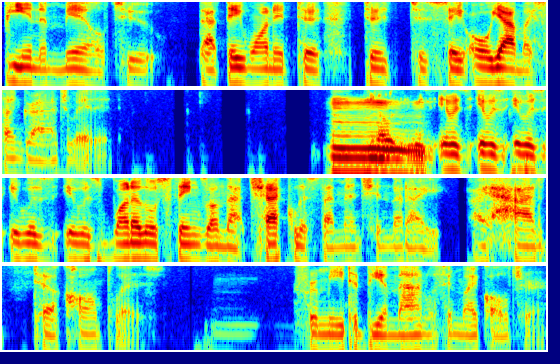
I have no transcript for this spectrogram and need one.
being a male too that they wanted to to to say oh yeah my son graduated Mm. You know, it was, it was it was it was it was it was one of those things on that checklist I mentioned that I I had to accomplish for me to be a man within my culture.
